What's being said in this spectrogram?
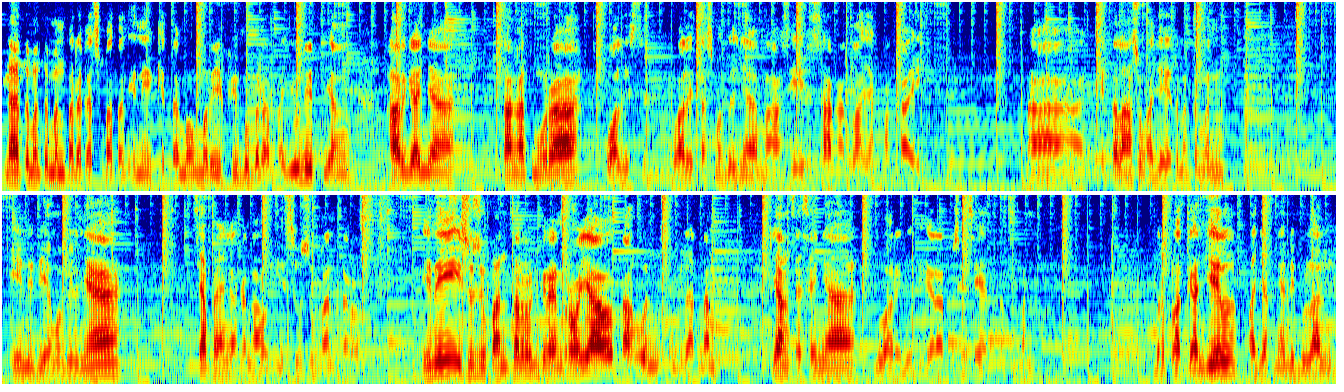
Nah teman-teman pada kesempatan ini kita mau mereview beberapa unit yang harganya sangat murah, kualitas, kualitas mobilnya masih sangat layak pakai. Nah kita langsung aja ya teman-teman. Ini dia mobilnya. Siapa yang nggak kenal Isuzu Panther? Ini Isuzu Panther Grand Royal tahun 96 yang cc-nya 2300 cc ya teman-teman. Berplat ganjil, pajaknya di bulan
